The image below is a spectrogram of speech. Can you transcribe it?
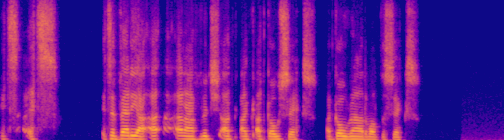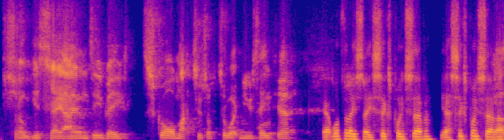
It's it's it's a very uh, an average. I'd, I'd, I'd go six. I'd go round about the six. So you'd say IMDb score matches up to what you think, yeah? Yeah. What did I say? Six point seven. Yeah, six point seven.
